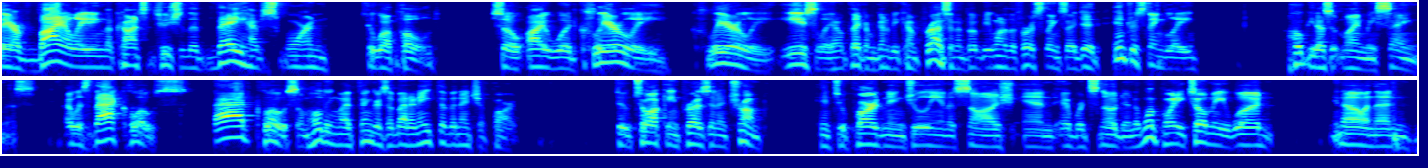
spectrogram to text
they are violating the Constitution that they have sworn to uphold. So I would clearly, clearly, easily, I don't think I'm going to become president, but be one of the first things I did. Interestingly, I hope he doesn't mind me saying this. I was that close, that close. I'm holding my fingers about an eighth of an inch apart to talking President Trump into pardoning Julian Assange and Edward Snowden. At one point, he told me he would you know, and then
